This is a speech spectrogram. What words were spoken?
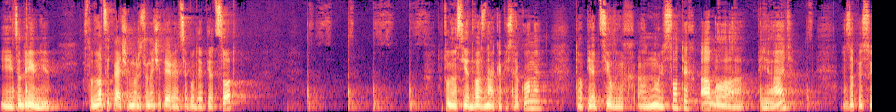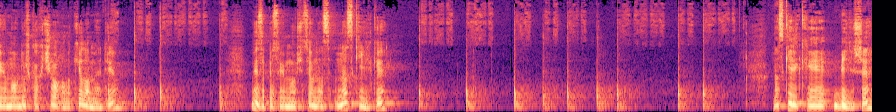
І це дорівнює. 125, що множиться на 4, це буде 500. Тут у нас є два знаки після коми то 5,0 або 5. Записуємо в дужках чого кілометрів. Ми записуємо, що це у нас наскільки. Наскільки більше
